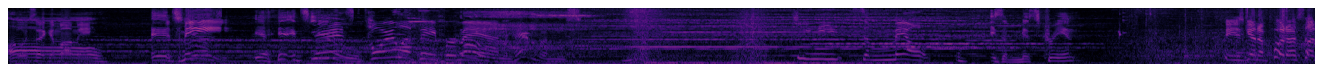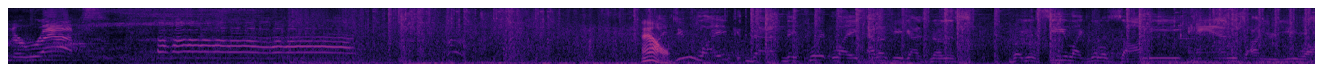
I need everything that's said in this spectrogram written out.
Looks like a mummy. Oh, It's me. just- yeah, it's you. It's toilet paper oh, man. heavens! He needs some milk. He's a miscreant. He's gonna put us under wraps. Ow. I do like that they put like I don't know if you guys know this, but you'll see like little zombie hands on your UI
